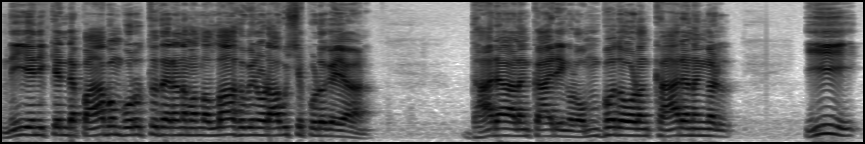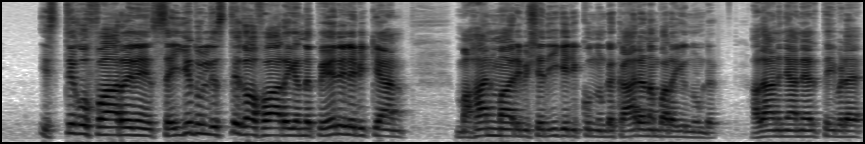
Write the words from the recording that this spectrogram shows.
നീ എനിക്കെന്റെ പാപം പുറത്തു തരണമെന്ന് അള്ളാഹുവിനോട് ആവശ്യപ്പെടുകയാണ്. ധാരാളം കാര്യങ്ങൾ ഒമ്പതോളം കാരണങ്ങൾ ഈ ഇസ്തിഗുഫാറിന് സയ്യിദുൽ ഇസ്തിഗഫാർ എന്ന പേര് ലഭിക്കാൻ മഹാന്മാർ വിശദീകരിക്കുന്നുണ്ട് കാരണം പറയുന്നുണ്ട്. അതാണ് ഞാൻ നേരത്തെ ഇവിടെ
